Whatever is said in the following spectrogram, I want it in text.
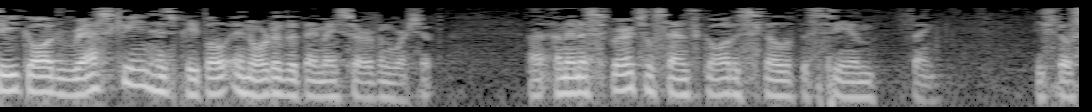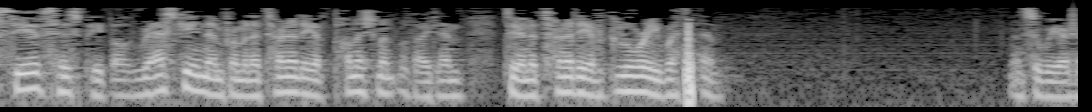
see God rescuing his people in order that they may serve and worship. And in a spiritual sense, God is still the same thing. He still saves his people, rescuing them from an eternity of punishment without him to an eternity of glory with him. And so we are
